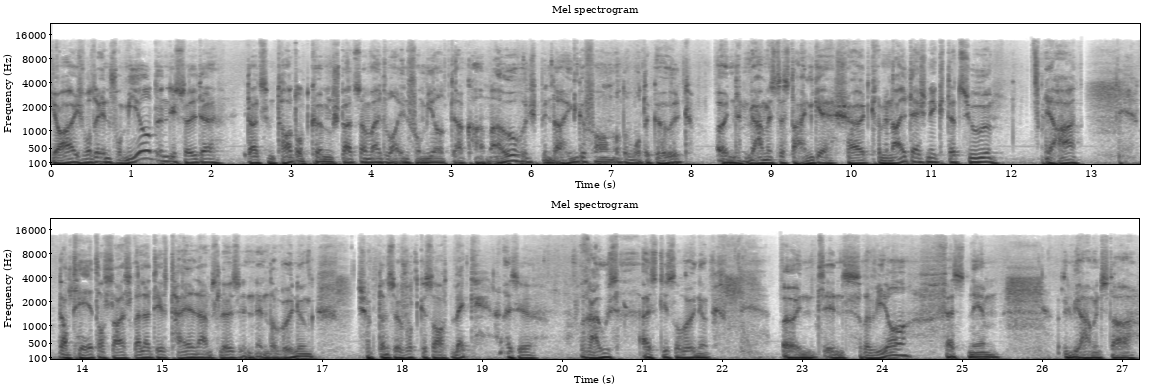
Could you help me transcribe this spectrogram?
Ja, ich wurde informiert und ich sollte da zum Tatort kommen. Staatsanwalt war informiert, der kam auch und ich bin da hingefahren oder wurde geholt. Und wir haben uns das da angeschaut. Kriminaltechnik dazu. Ja, der Täter saß relativ teilnahmslos in, in der Wohnung. Ich habe dann sofort gesagt, weg, also raus aus dieser Wohnung und ins Revier festnehmen. Und wir haben uns da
